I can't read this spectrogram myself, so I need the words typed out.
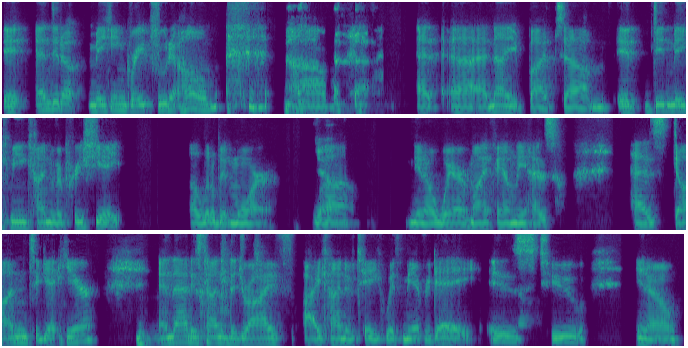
it ended up making great food at home. At uh, at night, but um, it did make me kind of appreciate a little bit more. Yeah. Uh, you know where my family has has done to get here, mm-hmm. and that is kind of the drive I kind of take with me every day is yeah. to, you know.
